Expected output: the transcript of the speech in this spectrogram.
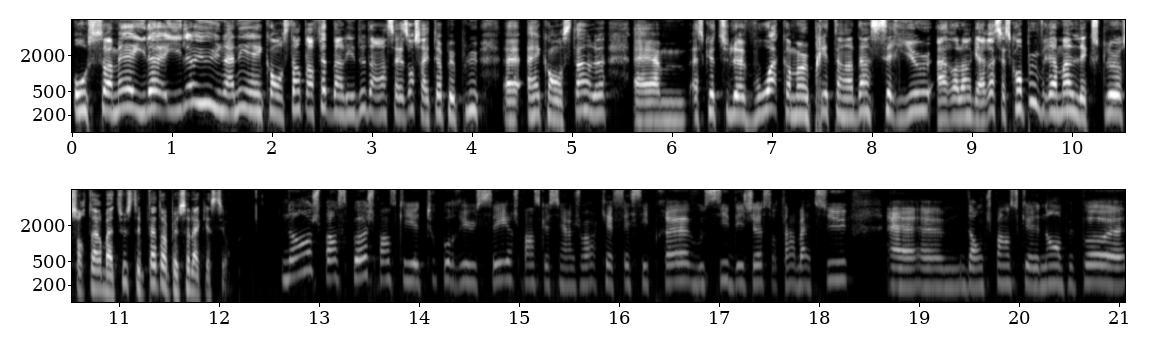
au sommet? Il a, a eu une année inconstante. En fait, dans les deux dernières saisons, ça a été un peu plus inconstant. Est-ce que tu le vois comme un prétendant sérieux à Roland Garros? Est-ce qu'on peut vraiment l'exclure sur terre battue? C'était peut-être un peu ça la question. Non, je pense pas. Je pense qu'il y a tout pour réussir. Je pense que c'est un joueur qui a fait ses preuves aussi déjà sur terre battue. Euh, donc, je pense que non, on peut pas, euh,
